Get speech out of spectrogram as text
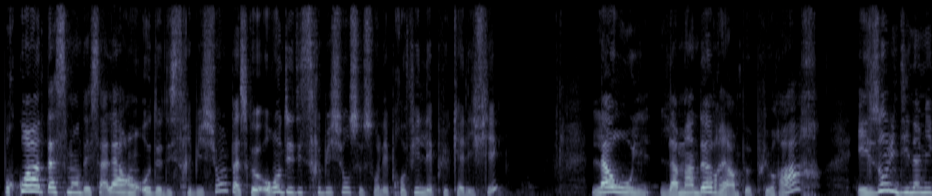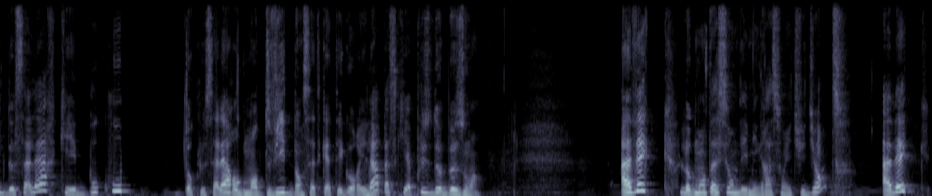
Pourquoi un tassement des salaires en haut de distribution? Parce que haut de distribution, ce sont les profils les plus qualifiés, là où la main-d'œuvre est un peu plus rare, et ils ont une dynamique de salaire qui est beaucoup. Donc le salaire augmente vite dans cette catégorie-là parce qu'il y a plus de besoins. Avec l'augmentation des migrations étudiantes, avec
